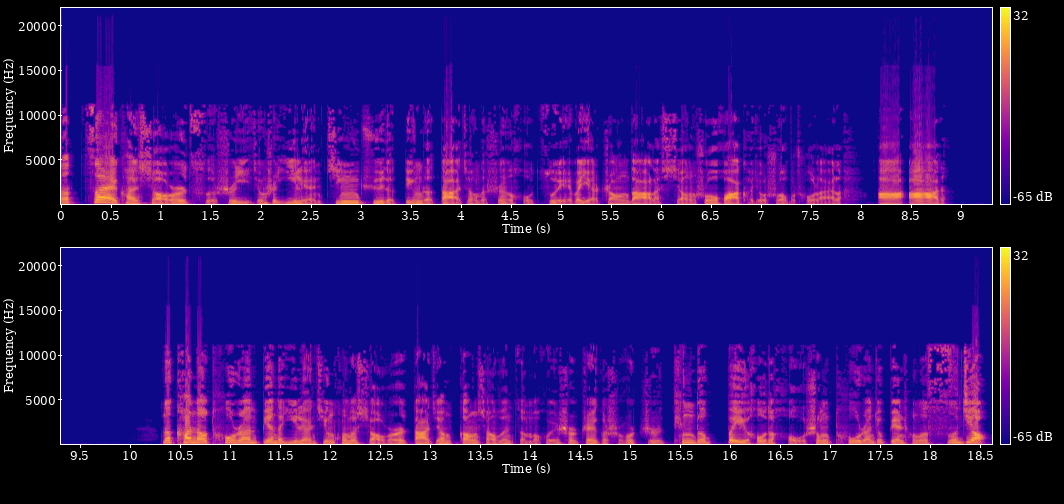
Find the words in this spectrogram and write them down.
那再看小文，此时已经是一脸惊惧的盯着大江的身后，嘴巴也张大了，想说话可就说不出来了，啊啊的。那看到突然变得一脸惊恐的小文，大江刚想问怎么回事，这个时候只听得背后的吼声突然就变成了嘶叫，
